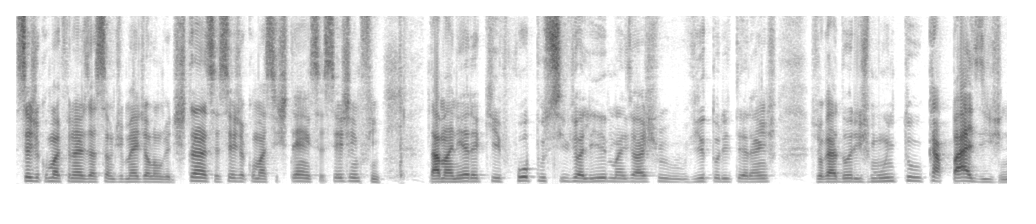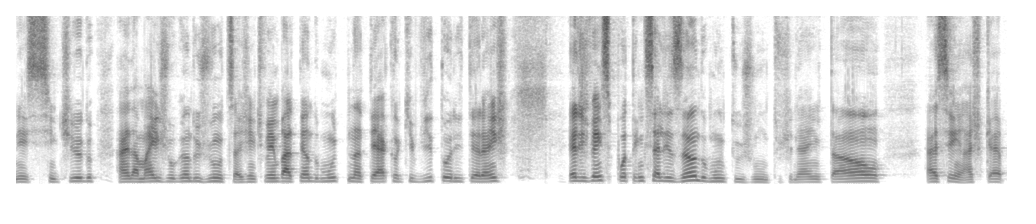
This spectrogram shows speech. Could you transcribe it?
seja com uma finalização de média a longa distância, seja com uma assistência, seja, enfim, da maneira que for possível ali, mas eu acho o Vitor e Terãs jogadores muito capazes nesse sentido, ainda mais jogando juntos. A gente vem batendo muito na tecla que Vitor e Terãs eles vêm se potencializando muito juntos, né? Então, assim, acho que é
